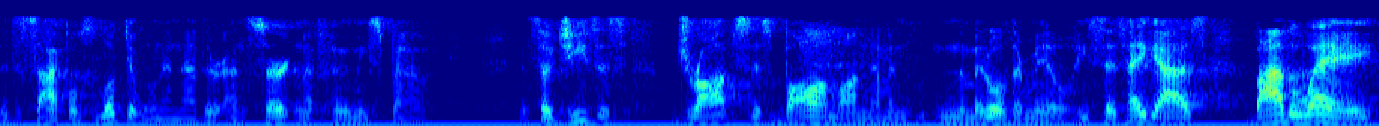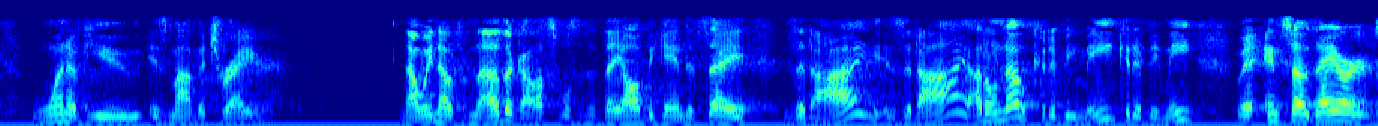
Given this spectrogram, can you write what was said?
The disciples looked at one another, uncertain of whom he spoke. And so Jesus drops this bomb on them in, in the middle of their meal. He says, Hey guys, by the way, one of you is my betrayer. Now we know from the other gospels that they all began to say, "Is it I? Is it I? I don't know. Could it be me? Could it be me?" And so they are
